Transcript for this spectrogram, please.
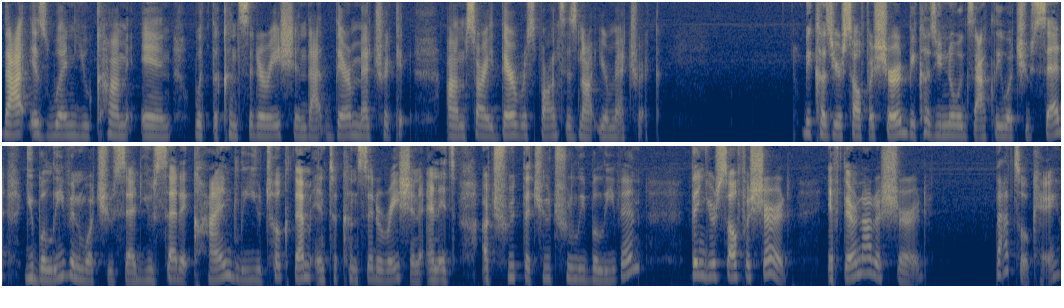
that is when you come in with the consideration that their metric, I'm um, sorry, their response is not your metric because you're self assured, because you know exactly what you said, you believe in what you said, you said it kindly, you took them into consideration, and it's a truth that you truly believe in, then you're self assured. If they're not assured, that's okay.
